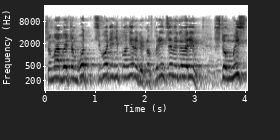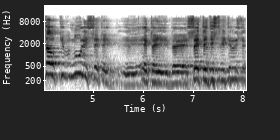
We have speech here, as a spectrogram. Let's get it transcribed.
Что мы об этом вот сегодня не говорить, но в принципе мы говорим, что мы столкнулись с этой, этой, да, с этой действительностью.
